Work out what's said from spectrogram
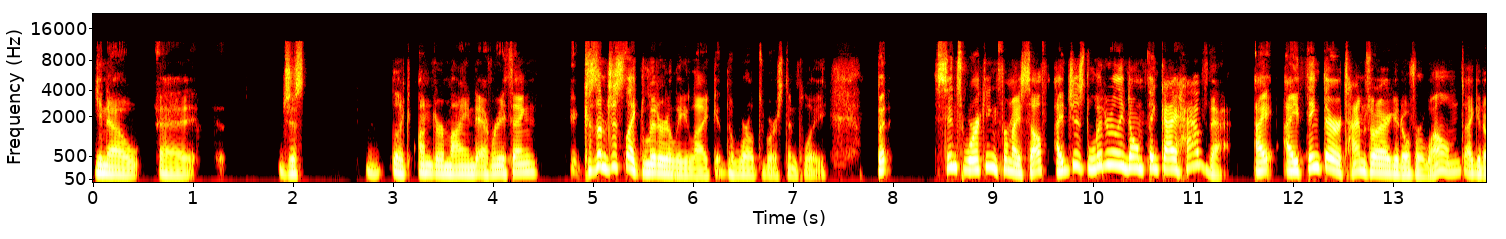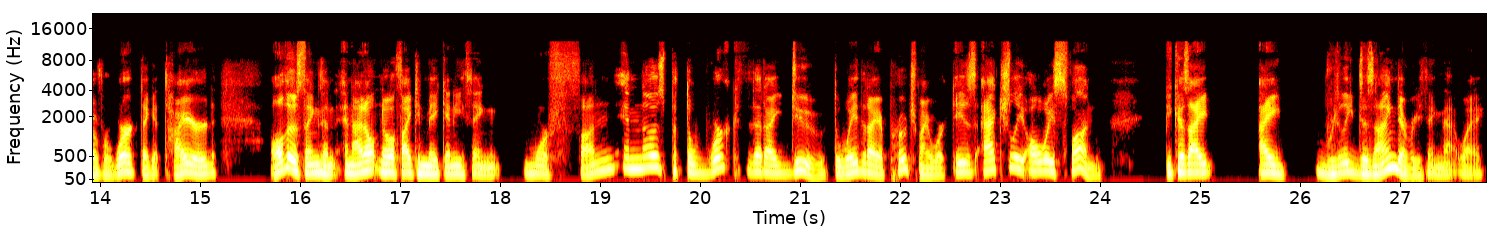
you know uh just like undermined everything because I'm just like literally like the world's worst employee. But since working for myself, I just literally don't think I have that. I I think there are times where I get overwhelmed, I get overworked, I get tired, all those things and and I don't know if I can make anything more fun in those, but the work that I do, the way that I approach my work is actually always fun because I I really designed everything that way.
